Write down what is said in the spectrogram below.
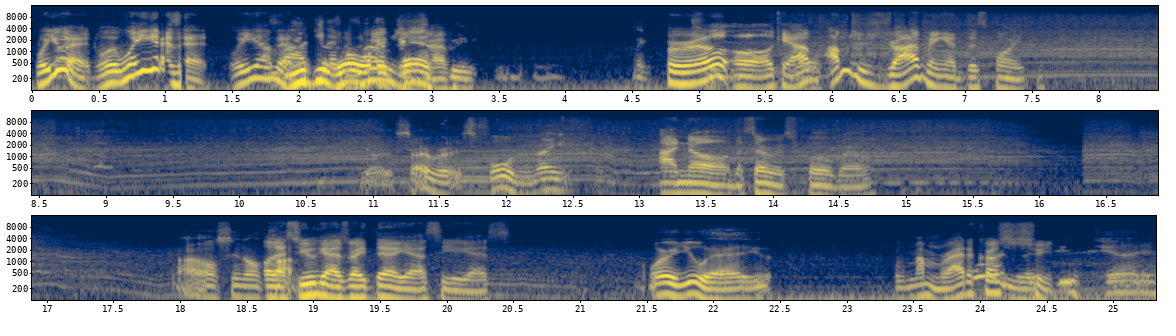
Where you at? Where, where you guys at? Where you guys I'm at? You just roll I'm right just past driving. me. For real? Oh, okay. I'm I'm just driving at this point. Yo, the server is full tonight. I know the server is full, bro. I don't see no. Oh, that's you guys right there. Yeah, I see you guys. Where are you at? You I'm right across the street. Yeah.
